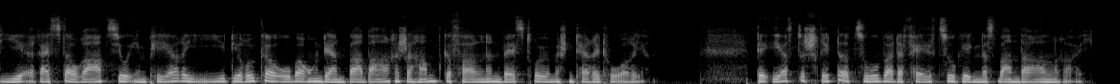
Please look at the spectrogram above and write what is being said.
die Restauratio Imperii, die Rückeroberung der in barbarische Hand gefallenen weströmischen Territorien. Der erste Schritt dazu war der Feldzug gegen das Vandalenreich.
